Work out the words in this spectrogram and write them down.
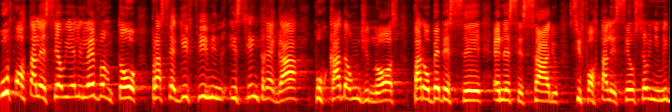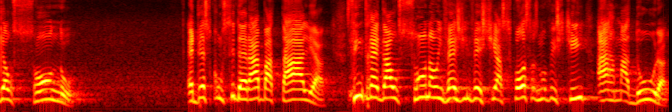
o fortaleceu e ele levantou para seguir firme e se entregar por cada um de nós. Para obedecer é necessário se fortalecer. O seu inimigo é o sono, é desconsiderar a batalha, se entregar ao sono ao invés de investir as forças no vestir a armadura.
